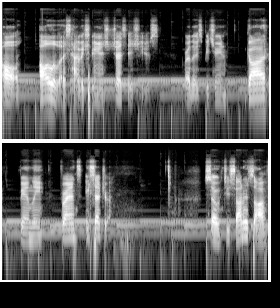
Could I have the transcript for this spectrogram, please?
all, all of us have experienced trust issues, whether it's between God, family, friends, etc. So, to start us off,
